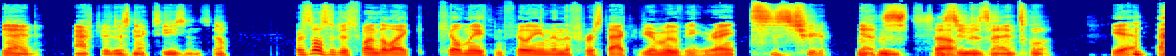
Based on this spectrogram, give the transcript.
dead after this next season. So But it's also just fun to like kill Nathan Fillion in the first act of your movie, right? this is true. Yes, So- the Suicide Squad. Yeah.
